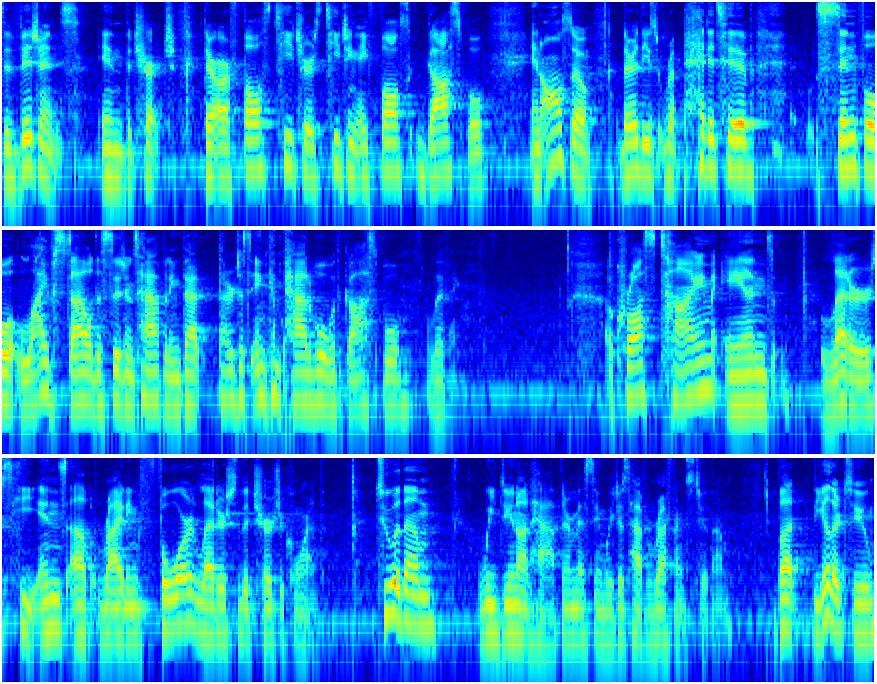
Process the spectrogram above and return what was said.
divisions in the church, there are false teachers teaching a false gospel and also, there are these repetitive, sinful lifestyle decisions happening that, that are just incompatible with gospel living. Across time and letters, he ends up writing four letters to the church of Corinth. Two of them we do not have, they're missing. We just have reference to them. But the other two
